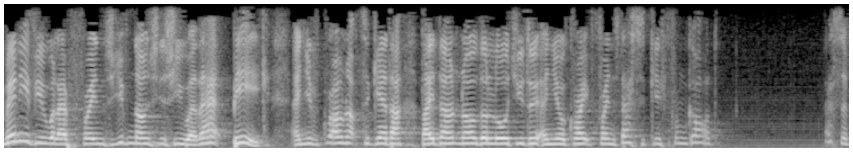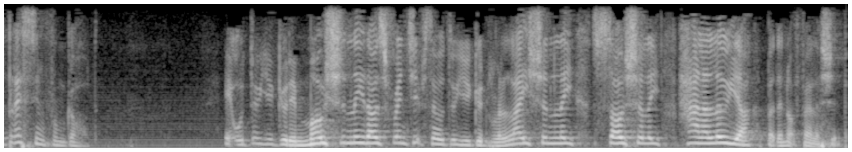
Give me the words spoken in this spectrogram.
Many of you will have friends you've known since you were that big, and you've grown up together. They don't know the Lord, you do, and you're great friends. That's a gift from God. That's a blessing from God. It will do you good emotionally, those friendships. They'll do you good relationally, socially. Hallelujah. But they're not fellowship.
